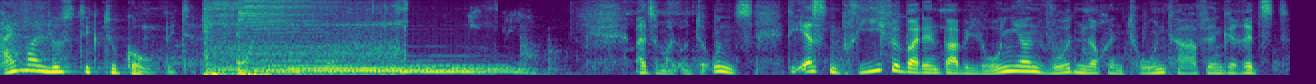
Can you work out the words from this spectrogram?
Einmal lustig to go, bitte. Also mal unter uns. Die ersten Briefe bei den Babyloniern wurden noch in Tontafeln geritzt.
